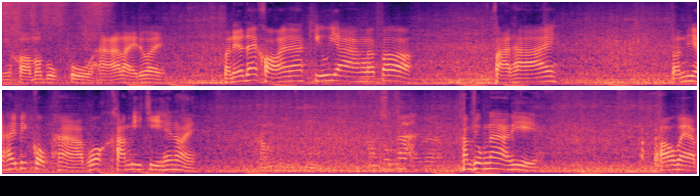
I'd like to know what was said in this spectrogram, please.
นี่ขอมาบุกปู่หาอะไรด้วยตอนนี้ได้ของแล้วนะ คิ้วยางแล้วก็ฝาท้าย ตอนนี้อยากให้พี่กบหาพวกค้ำ EG ให้หน่อยคำอีกทีคำช่วงหน้าใช่ไหมครับค้ำชกหน้าพี่ เอาแบบ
